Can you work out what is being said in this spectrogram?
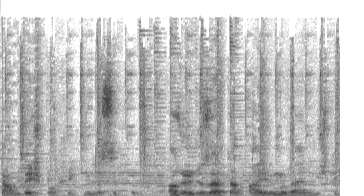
Tam 5 puff şeklinde sıktım. Az önce zaten ayrımı vermiştik.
